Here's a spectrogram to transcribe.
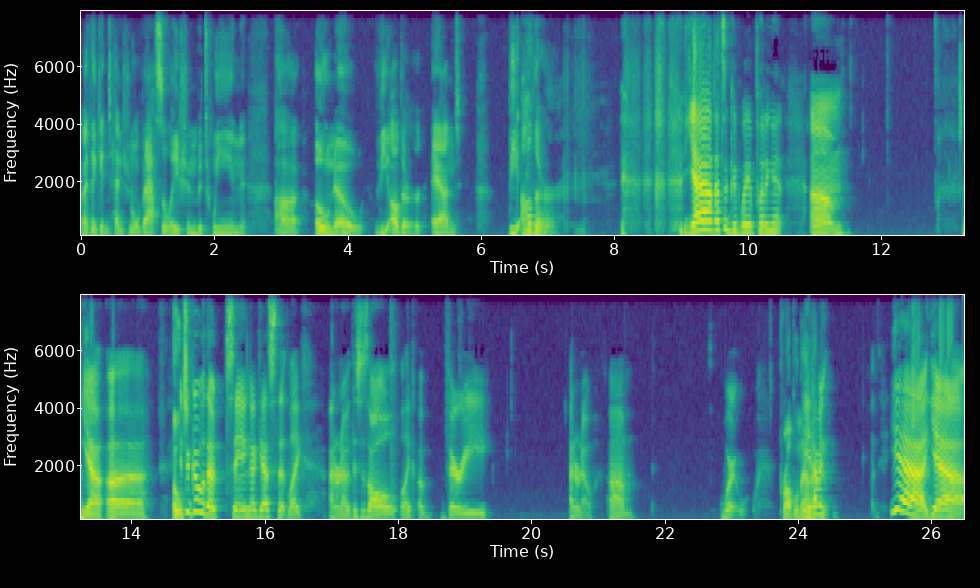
and I think intentional vacillation between uh, oh no, the other, and the other. Yeah, that's a good way of putting it. Um, yeah, uh, Oh. it should go without saying, I guess, that like I don't know. This is all like a very, I don't know. Um, where Problematic. we haven't. Yeah, yeah.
